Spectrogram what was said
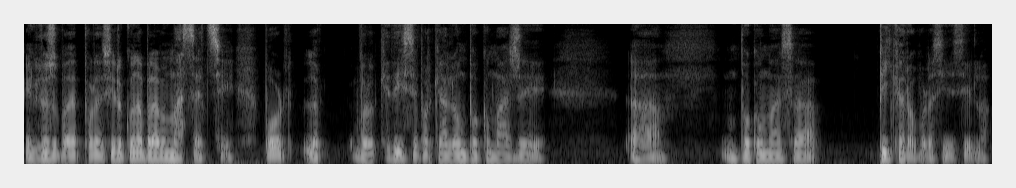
incluso por, decirlo con una palabra más sexy, por lo, que dice, porque habla un poco más de, Ah, un poco más uh, pícaro, por así decirlo.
